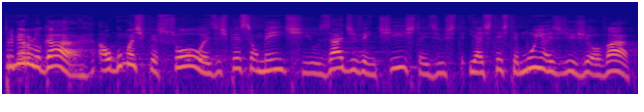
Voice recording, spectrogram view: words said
Em primeiro lugar, algumas pessoas, especialmente os adventistas e, e as testemunhas de Jeová,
